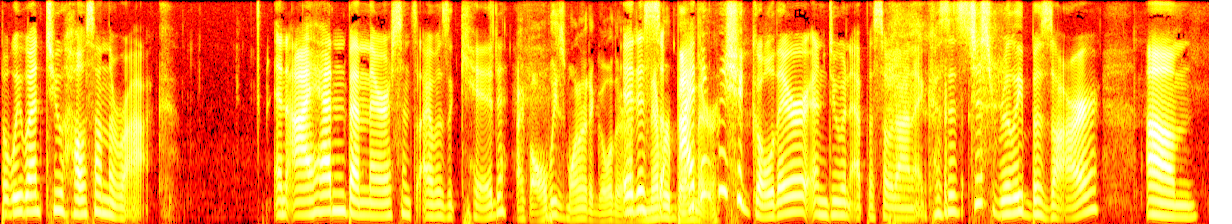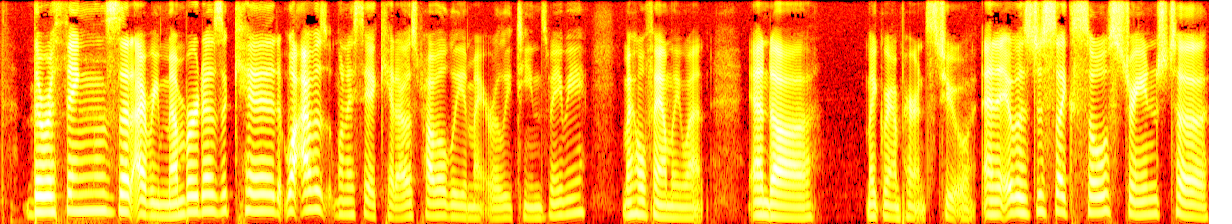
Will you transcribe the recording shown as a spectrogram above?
But we went to House on the Rock. And I hadn't been there since I was a kid. I've always wanted to go there. It I've is. never been I there. think we should go there and do an episode on it because it's just really bizarre. Um, there were things that I remembered as a kid. Well, I was when I say a kid, I was probably in my early teens, maybe. My whole family went, and uh, my grandparents too. And it was just like so strange to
